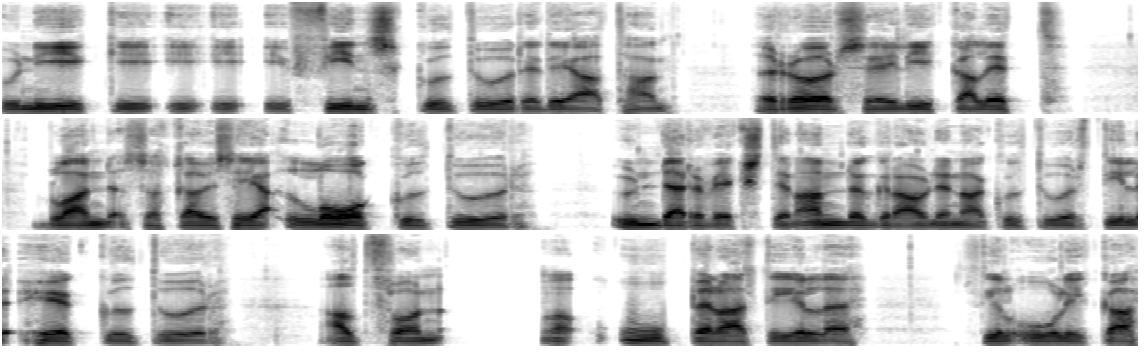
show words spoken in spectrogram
unik i, i, i finsk kultur är det att han rör sig lika lätt bland, så ska vi säga, lågkultur, underväxten, undergrounden av kultur till högkultur. Allt från opera till, till olika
